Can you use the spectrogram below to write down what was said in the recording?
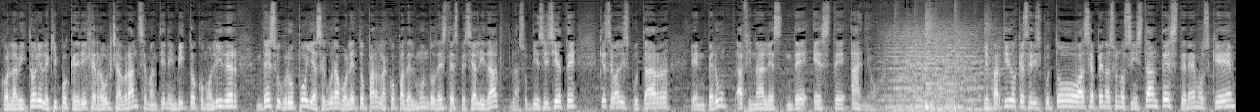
Con la victoria, el equipo que dirige Raúl Chabrán se mantiene invicto como líder de su grupo y asegura boleto para la Copa del Mundo de esta especialidad, la sub-17, que se va a disputar en Perú a finales de este año. Y en partido que se disputó hace apenas unos instantes, tenemos que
